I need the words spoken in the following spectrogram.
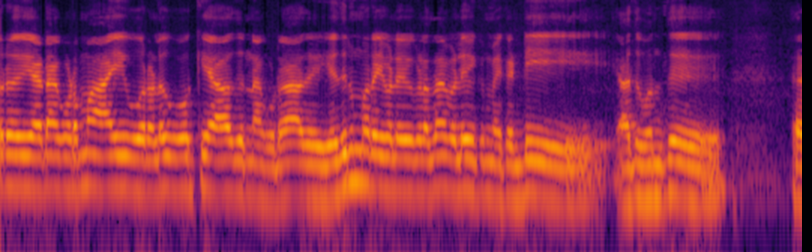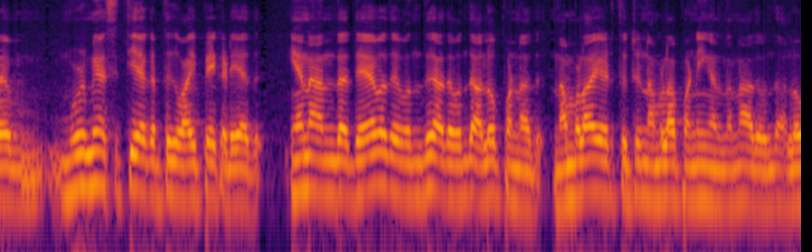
ஒரு எடா கூடமா ஆகி ஓரளவு ஓகே ஆகுதுன்னா கூட அது எதிர்மறை விளைவுகளை தான் விளைவிக்குமே கண்டி அது வந்து முழுமையாக சித்தியாக்கிறதுக்கு வாய்ப்பே கிடையாது. ஏன்னா அந்த தேவதை வந்து அதை வந்து அலோவ் பண்ணாது. நம்மளாக எடுத்துகிட்டு நம்மளா பண்ணிங்க இருந்தோம்னா அது வந்து அலோ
